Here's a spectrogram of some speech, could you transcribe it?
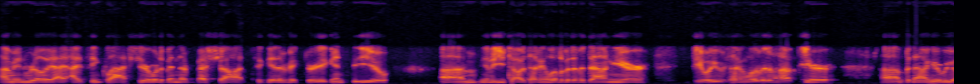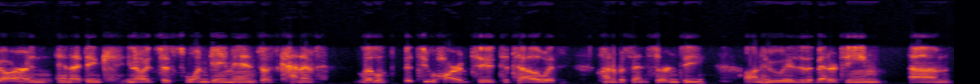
I mean, really, I, I, think last year would have been their best shot to get a victory against the U. Um, you know, Utah was having a little bit of a down year. BYU was having a little bit of an up year. Um, but now here we are, and, and I think, you know, it's just one game in, so it's kind of a little bit too hard to, to tell with 100% certainty on who is the better team. Um,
